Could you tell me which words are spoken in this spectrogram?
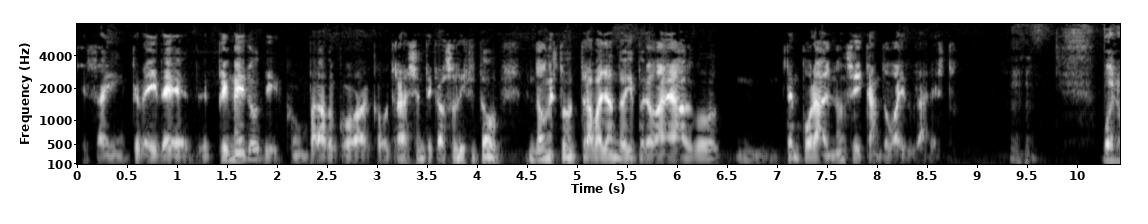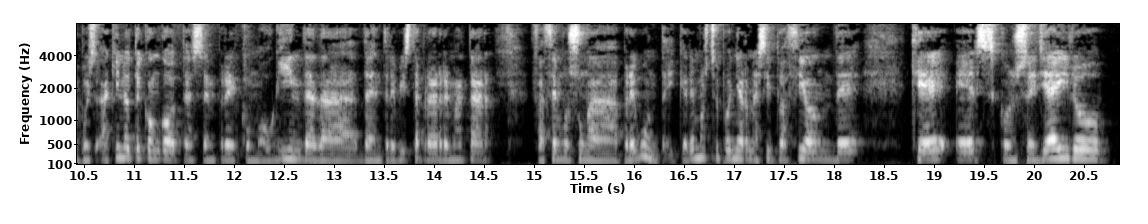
e saí, quedei de, de primeiro de, comparado coa, coa outra xente que o solicitou, entón estou traballando aí, pero é algo mm, temporal, non sei canto vai durar isto. Uh -huh. Bueno, pois aquí no te congotas sempre como guinda da, da entrevista para rematar facemos unha pregunta e queremos che poñer na situación de que es conselleiro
